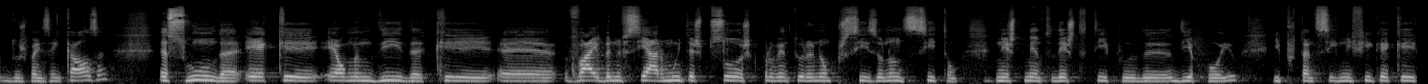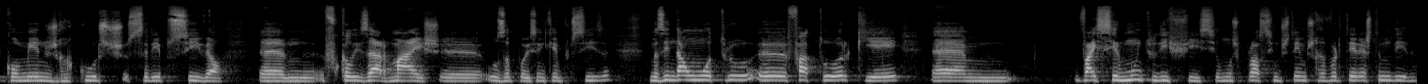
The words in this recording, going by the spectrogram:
dos bens em causa. A segunda é que é uma medida que eh, vai beneficiar muitas pessoas que porventura não precisam, não necessitam neste momento deste tipo de, de apoio e, portanto, significa que com menos recursos seria possível um, ehm, focalizar mais uh, os apoios em quem precisa, mas ainda há um outro uh, fator que é um, ehm, vai ser muito difícil nos próximos tempos reverter esta medida.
